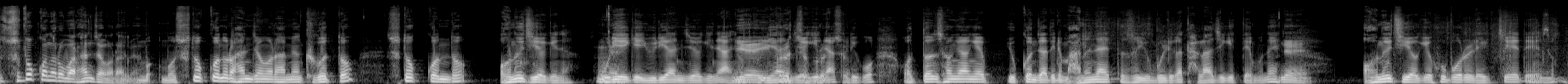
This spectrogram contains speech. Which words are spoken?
수도권으로만 한정을 하면 뭐, 뭐 수도권으로 한정을 하면 그것도 수도권도 어느 지역이냐 네. 우리에게 네. 유리한 지역이냐 아니면 예, 불리한 그렇죠, 지역이냐 그렇죠. 그리고 어떤 성향의 유권자들이 많으냐에 따라서 유불리가 달라지기 때문에 네. 어느 지역의 후보를 낼지에 대해서 음.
